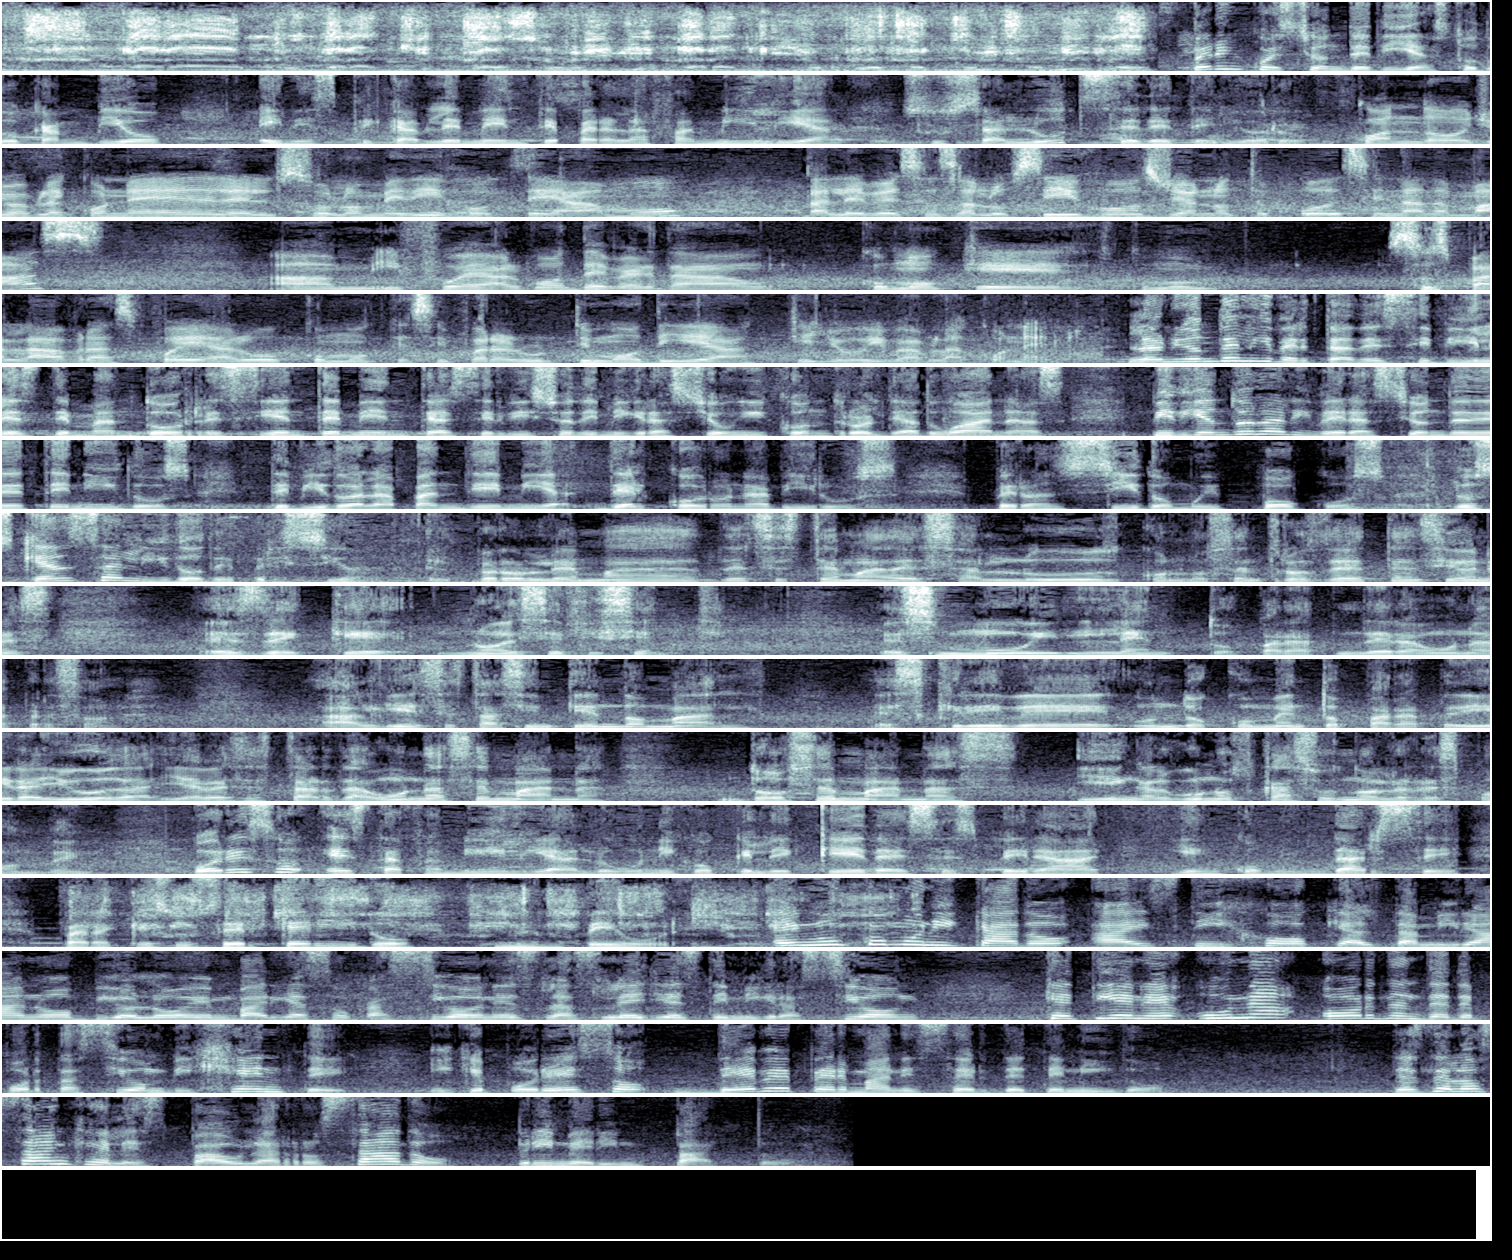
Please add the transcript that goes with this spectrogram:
para, pues, para, aquí, para sobrevivir, para que yo pueda estar con mi familia. Pero en cuestión de días todo cambió. Inexplicablemente para la familia, su salud se deterioró. Cuando yo hablé con él, él solo me dijo, te amo, dale besos a los hijos, ya no te puedo decir nada más. y fue algo de verdad como que, como sus palabras fue algo como que si fuera el último día que yo iba a hablar con él. La Unión de Libertades Civiles demandó recientemente al Servicio de Inmigración y Control de Aduanas pidiendo la liberación de detenidos debido a la pandemia del coronavirus, pero han sido muy pocos los que han salido de prisión. El problema del sistema de salud con los centros de detenciones es de que no es eficiente, es muy lento para atender a una persona. Alguien se está sintiendo mal, escribe un documento para pedir ayuda y a veces tarda una semana, dos semanas y en algunos casos no le responden. Por eso esta familia lo único que le queda es esperar y encomendarse para que su ser querido no empeore. En un comunicado, ICE dijo que Altamirano violó en varias ocasiones las leyes de inmigración, que tiene una orden de deportación vigente y que por eso debe permanecer detenido. Desde Los Ángeles, Paula Rosado, primer impacto.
